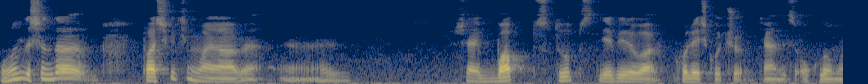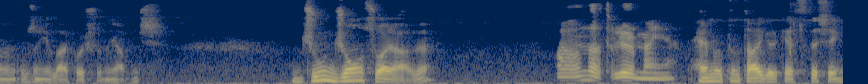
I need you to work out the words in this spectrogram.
Onun dışında başka kim var abi? Ee, şey Bob Stoops diye biri var. Kolej koçu. Kendisi Oklahoma'nın uzun yıllar koçluğunu yapmış. June Jones var abi. Aa, onu da hatırlıyorum ben ya. Hamilton Tiger Cats'te şeyin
